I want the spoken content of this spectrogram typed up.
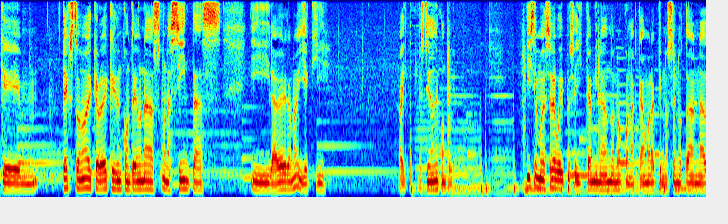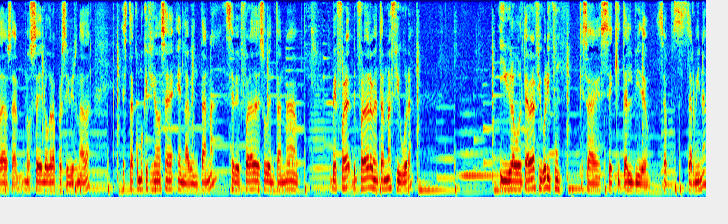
que texto no de que habla de que encontré unas unas cintas y la verga no y aquí ay me estoy dando el control. Y se muestra el güey pues ahí caminando no con la cámara que no se nota nada o sea no se logra percibir nada. Está como que fijándose en la ventana se ve fuera de su ventana ve fuera, fuera de la ventana una figura. Y la voltea a ver la figura y pum, que se, se quita el video, o sea, pues termina.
